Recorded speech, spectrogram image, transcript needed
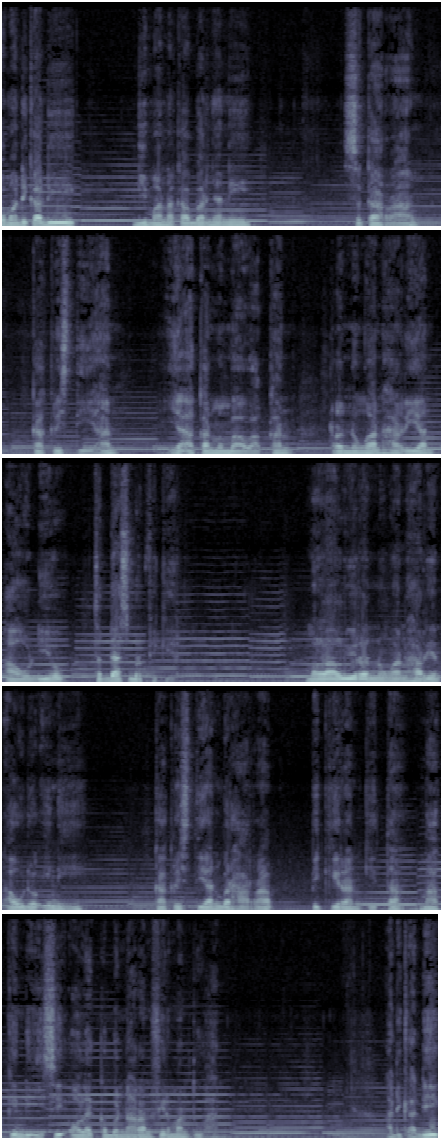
Shalom adik-adik, gimana kabarnya nih? Sekarang Kak Christian ia akan membawakan renungan harian audio cerdas berpikir. Melalui renungan harian audio ini, Kak Christian berharap pikiran kita makin diisi oleh kebenaran firman Tuhan. Adik-adik,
